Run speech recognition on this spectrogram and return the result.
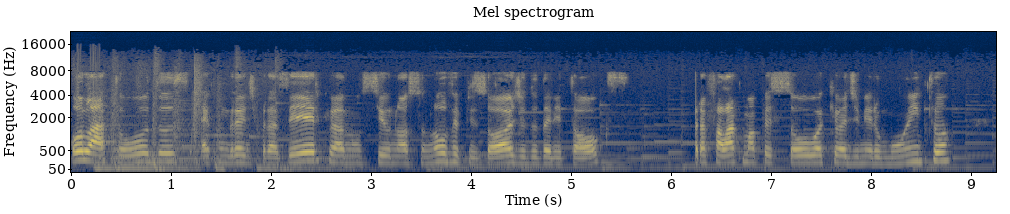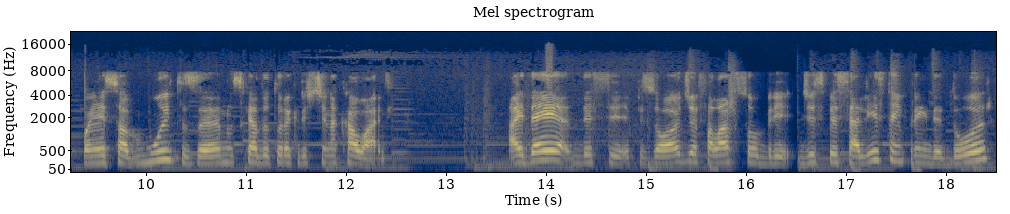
Olá a todos, é com grande prazer que eu anuncio o nosso novo episódio do Dani Talks para falar com uma pessoa que eu admiro muito, conheço há muitos anos, que é a doutora Cristina Kawali. A ideia desse episódio é falar sobre, de especialista empreendedor,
